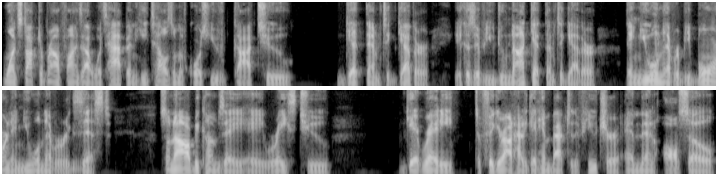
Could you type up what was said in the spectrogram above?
Once Dr. Brown finds out what's happened, he tells him, of course, you've got to get them together because if you do not get them together, then you will never be born and you will never exist. So now it becomes a, a race to get ready to figure out how to get him back to the future and then also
